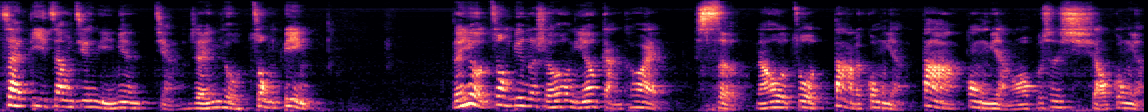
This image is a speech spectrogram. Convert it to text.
在《地藏经》里面讲，人有重病，人有重病的时候，你要赶快舍，然后做大的供养，大供养哦，不是小供养，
